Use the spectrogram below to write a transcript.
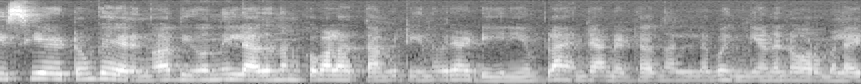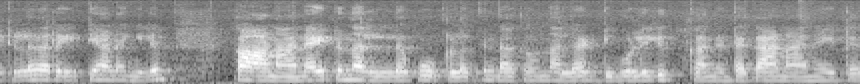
ഈസി ആയിട്ടും കയറുങ്ങോ അധികമൊന്നും ഇല്ലാതെ നമുക്ക് വളർത്താൻ പറ്റുന്ന ഒരു അഡീനിയം പ്ലാന്റ് ആണ് കേട്ടോ നല്ല ഭംഗിയാണ്. നോർമലായിട്ടുള്ള വെറൈറ്റി ആണെങ്കിലും കാണാനായിട്ട് നല്ല പൂക്കളൊക്കെ ഉണ്ടാക്കുമ്പോൾ നല്ല അടിപൊളി ലുക്കാണ് കേട്ടോ കാണാനായിട്ട്.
